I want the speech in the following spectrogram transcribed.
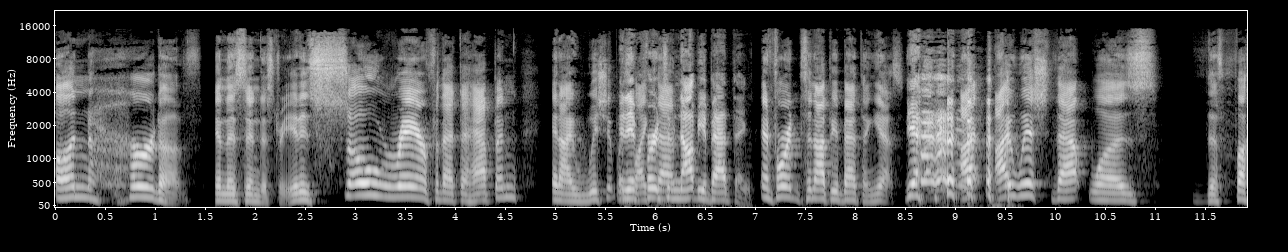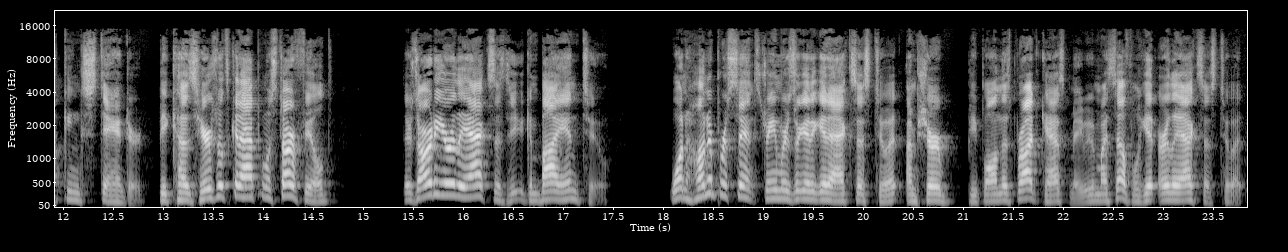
unheard of in this industry. It is so rare for that to happen, and I wish it was And like for it that. to not be a bad thing. and for it to not be a bad thing, yes. Yeah. I, I wish that was the fucking standard because here's what's going to happen with Starfield. There's already early access that you can buy into. 100% streamers are going to get access to it. I'm sure people on this broadcast, maybe myself, will get early access to it.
